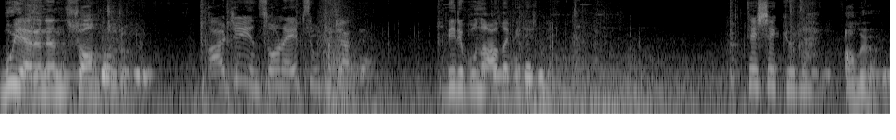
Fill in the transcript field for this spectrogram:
Bu yarının son turu. Harcayın sonra hepsi uçacak. Biri bunu alabilir mi? Teşekkürler. Alıyorum.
